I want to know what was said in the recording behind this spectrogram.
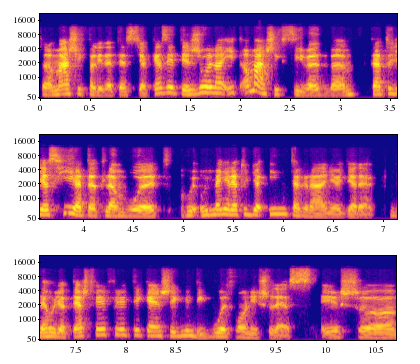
és a másik felére teszi a kezét, és Zsolna itt a másik szívedben. Tehát, hogy ez hihetetlen volt, hogy, hogy mennyire tudja integrálni a gyerek. De hogy a testvérféltékenység mindig volt, van és lesz. És uh,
